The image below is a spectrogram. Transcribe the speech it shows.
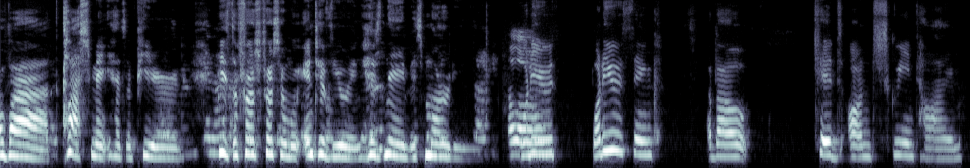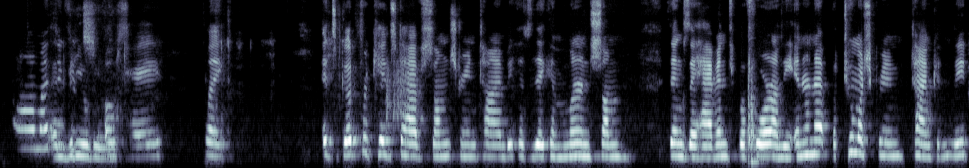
A classmate has appeared. He's the first person we're interviewing. His name is Marty. Hello. What do you what do you think about kids on screen time? Um, I and think video it's games? okay. Like, it's good for kids to have some screen time because they can learn some things they haven't before on the internet. But too much screen time can lead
